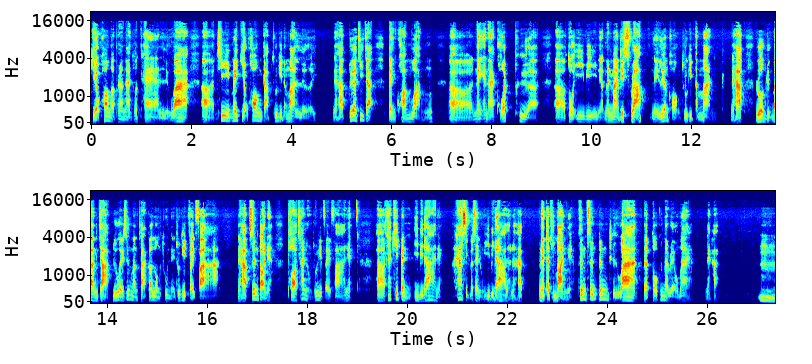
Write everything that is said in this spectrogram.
เกี่ยวข้องกับพลังงานทดแทน หรือว่าที่ไม่เกี่ยวข้องกับธุรกิจน้ำมันเลยนะครับเพื่อที่จะเป็นความหวังในอนาคตเผื่อตัว EV เนี่ยมันมา disrupt ในเรื่องของธุรกิจน้ำมันนะครับรวมถึงบางจากด้วย ซึ่งบางจากก็ลงทุนในธุรกิจไฟฟ้านะครับซึ่งตอนนี้พอชั่นของธุรกิจไฟฟ้าเนี่ยถ้าคิดเป็น EBITDA เนี่ย50%ของ EBITDA แล้วนะครับ ในปัจจุบันเนี่ยซึ่งซึ่งซึ่งถือว่าเติบโตขึ้นมาเร็วมากนะครับอืม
